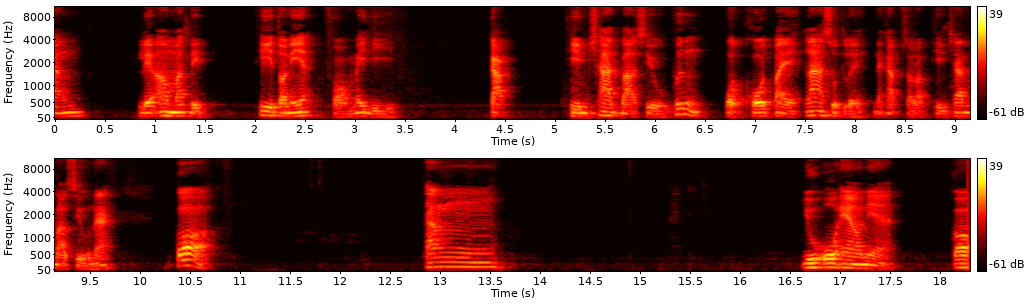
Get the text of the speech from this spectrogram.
ทั้งเรอัลมาดริดที่ตอนนี้ฟอร์มไม่ดี กับทีมชาติบราซิลเพิ่งปลดโค้ชไปล่าสุดเลยนะครับสำหรับทีมชาติบราซิลนะ ก็ทาง UOL เนี่ยก็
